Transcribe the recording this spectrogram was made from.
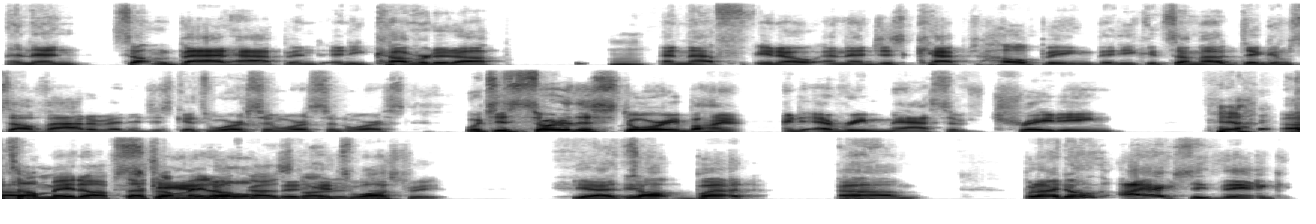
and then something bad happened, and he covered it up, Hmm. and that you know, and then just kept hoping that he could somehow dig himself out of it, and it just gets worse and worse and worse. Which is sort of the story behind every massive trading Yeah, that's how um, Madoff. That's how scandal Madoff got started. hits Wall Street. Yeah, it's It- all, but Yeah. um, but I don't. I actually think,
